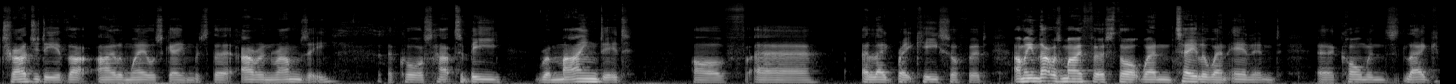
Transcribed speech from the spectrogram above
tragedy of that Ireland Wales game was that Aaron Ramsey, of course, had to be reminded of uh, a leg break he suffered. I mean, that was my first thought when Taylor went in and uh, Coleman's leg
